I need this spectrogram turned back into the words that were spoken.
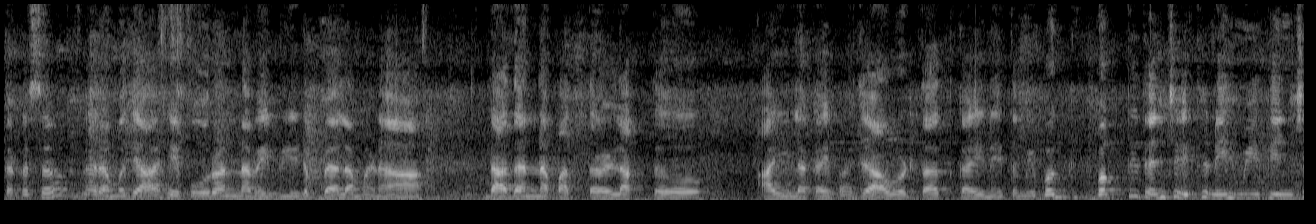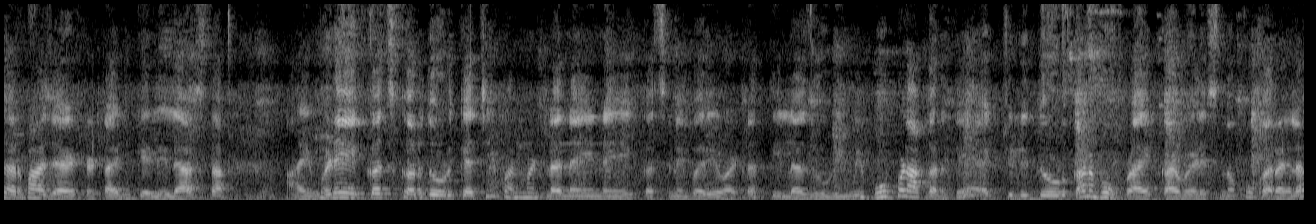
तर कसं घरामध्ये आहे पोरांना वेगळी डब्याला म्हणा दादांना पातळ लागतं आईला काही भाज्या आवडतात काही नाही. तर मी बघ बघते त्यांच्या इथं नेहमी तीन चार भाज्या ॲट अ टाईम केलेल्या असतात. आई म्हणे एकच कर दोडक्याची. पण म्हटलं नाही नाही एकच नाही बरी वाटत. तिला जोडी मी भोपळा करते. ॲक्च्युली दोडका ना भोपळा एका वेळेस नको करायला.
